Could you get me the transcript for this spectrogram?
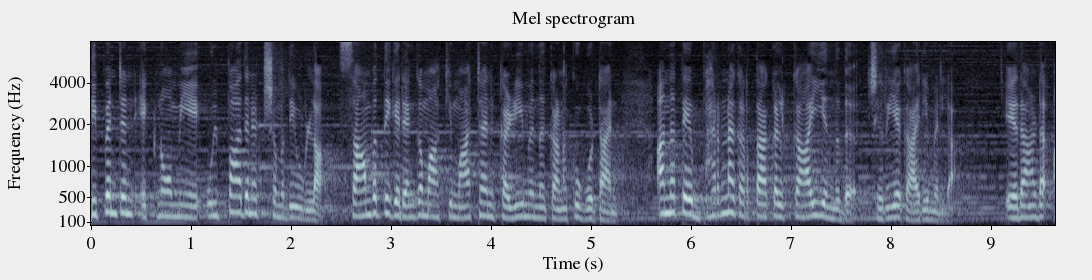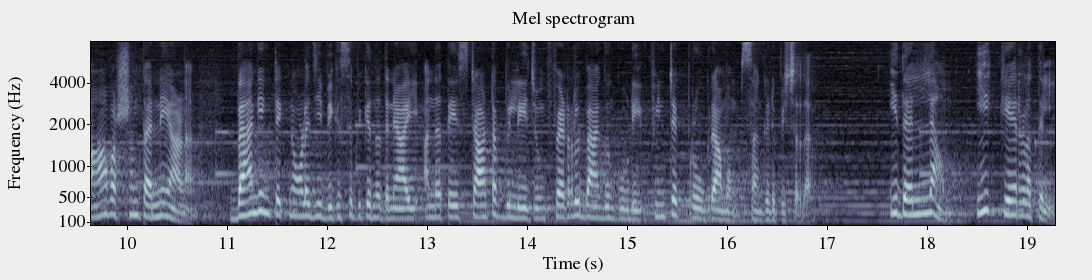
ഡിപ്പെൻഡന്റ് എക്കണോമിയെ ഉൽപാദനക്ഷമതയുള്ള സാമ്പത്തിക രംഗമാക്കി മാറ്റാൻ കഴിയുമെന്ന് കണക്കുകൂട്ടാൻ അന്നത്തെ ഭരണകർത്താക്കൾക്കായി എന്നത് ചെറിയ കാര്യമല്ല. ഏതാണ്ട് ആ വർഷം തന്നെയാണ് ബാങ്കിംഗ് ടെക്നോളജി വികസിപ്പിക്കുന്നതിനായി അന്നത്തെ സ്റ്റാർട്ടപ്പ് വില്ലേജും ഫെഡറൽ ബാങ്കും കൂടി ഫിൻടെക് പ്രോഗ്രാമും സംഘടിപ്പിച്ചത്. ഇതെല്ലാം ഈ കേരളത്തിൽ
